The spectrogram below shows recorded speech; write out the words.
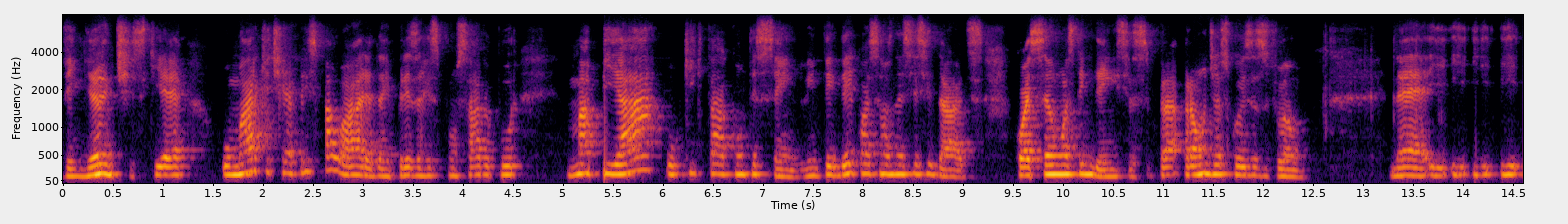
vem antes, que é o marketing é a principal área da empresa responsável por mapear o que está acontecendo, entender quais são as necessidades, quais são as tendências, para onde as coisas vão. Né? E, e, e,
